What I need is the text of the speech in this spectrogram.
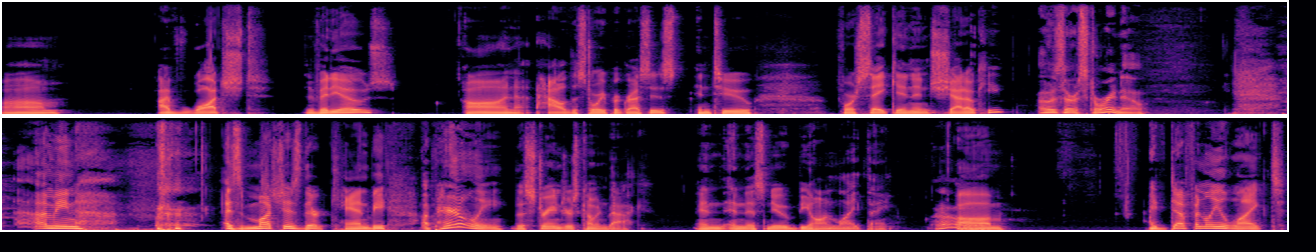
um i've watched the videos on how the story progresses into forsaken and shadowkeep Oh, is there a story now? I mean, as much as there can be, apparently the stranger's coming back in in this new Beyond Light thing. Oh, Um, I definitely liked,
